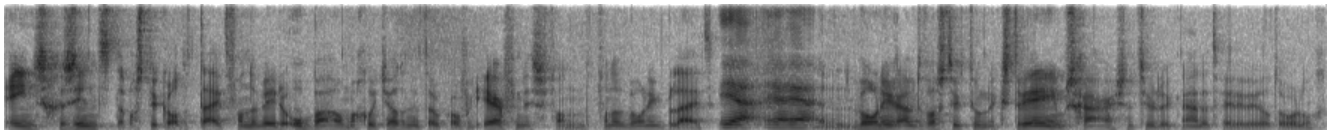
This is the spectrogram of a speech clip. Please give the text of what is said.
eensgezind, dat was natuurlijk al de tijd van de wederopbouw. Maar goed, je had het net ook over de erfenis van, van het woningbeleid. Ja, ja, ja. En woningruimte was natuurlijk toen extreem schaars, natuurlijk, na de Tweede Wereldoorlog.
